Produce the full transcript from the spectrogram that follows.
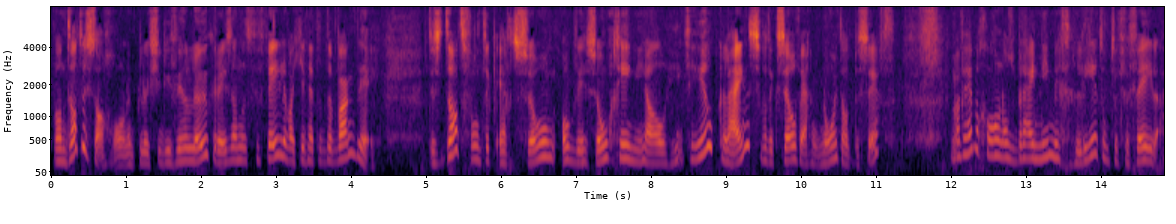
Want dat is dan gewoon een klusje die veel leuker is dan het vervelen wat je net op de bank deed. Dus dat vond ik echt zo'n, ook weer zo'n geniaal, iets heel kleins, wat ik zelf eigenlijk nooit had beseft. Maar we hebben gewoon ons brein niet meer geleerd om te vervelen.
